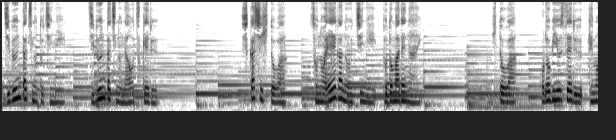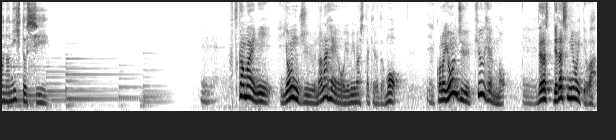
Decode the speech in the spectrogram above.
自分たちの土地に自分たちの名をつける。しかし人はその映画のうちにとどまれない。人は滅び失せる獣に等しい。2日前に47編を読みましたけれどもこの49編も出だしにおいては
